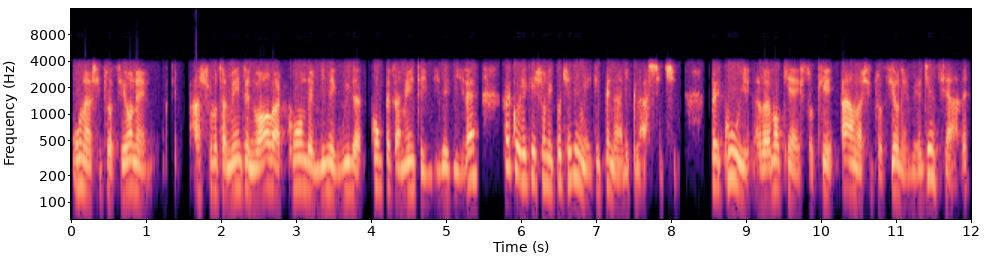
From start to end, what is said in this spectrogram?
una situazione assolutamente nuova con delle linee guida completamente in divenire a quelli che sono i procedimenti penali classici. Per cui avevamo chiesto che a una situazione emergenziale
